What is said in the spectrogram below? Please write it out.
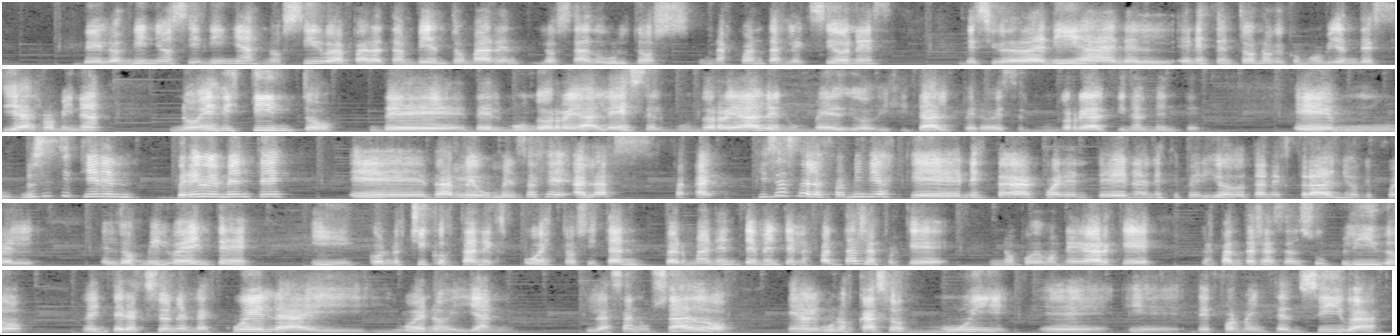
los niños y niñas nos sirva para también tomar en los adultos unas cuantas lecciones de ciudadanía en, el, en este entorno que, como bien decía Romina, no es distinto del mundo real. Es el mundo real en un medio digital, pero es el mundo real finalmente. Em, no sé si quieren brevemente eh, darle un mensaje a las, quizás a las familias que en esta cuarentena, en este periodo tan extraño que fue el, el 2020 y con los chicos tan expuestos y tan permanentemente en las pantallas, porque no podemos negar que las pantallas han suplido la interacción en la escuela y, bueno, y han, las han usado en algunos casos muy eh, eh, de forma intensiva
